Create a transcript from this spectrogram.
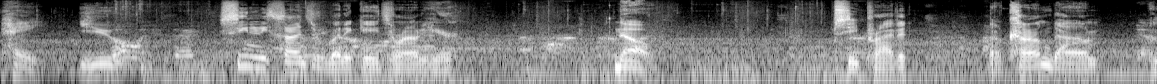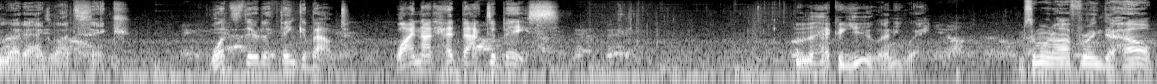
Hey, you. Seen any signs of renegades around here? No. See, Private? Now calm down and let Aglot think. What's there to think about? Why not head back to base? Who the heck are you, anyway? I'm someone offering to help.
